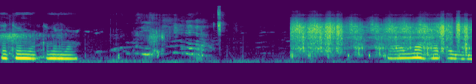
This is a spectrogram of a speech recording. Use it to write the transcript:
هيا كمان مرة كمان مرة. والله حقيقي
